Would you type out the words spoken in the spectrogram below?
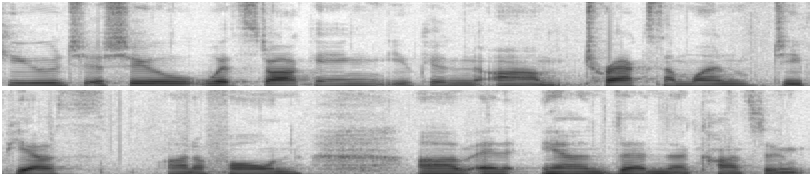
huge issue with stalking. You can um, track someone, GPS on a phone, um, and, and then the constant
